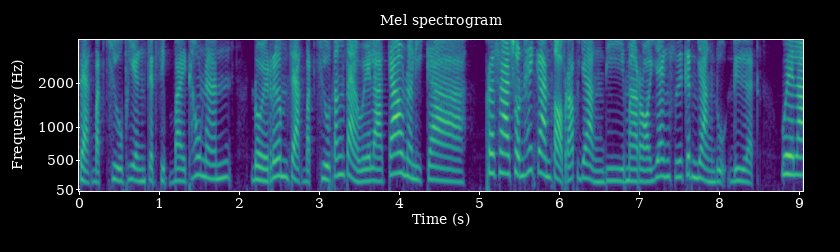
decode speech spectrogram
แจกบัตรคิวเพียง 70 ใบเท่านั้น โดยเริ่มแจกบัตรคิวตั้งแต่เวลา 9 นาฬิกา ประชาชนให้การตอบรับอย่างดีมารอแย่งซื้อกันอย่างดุเดือด เวลา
